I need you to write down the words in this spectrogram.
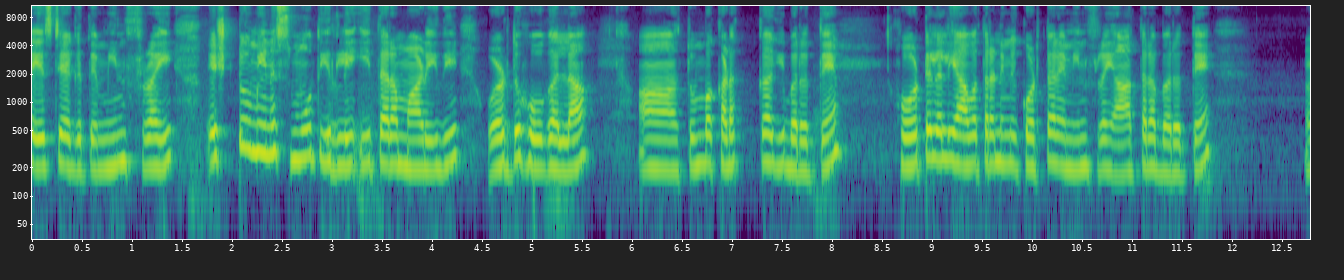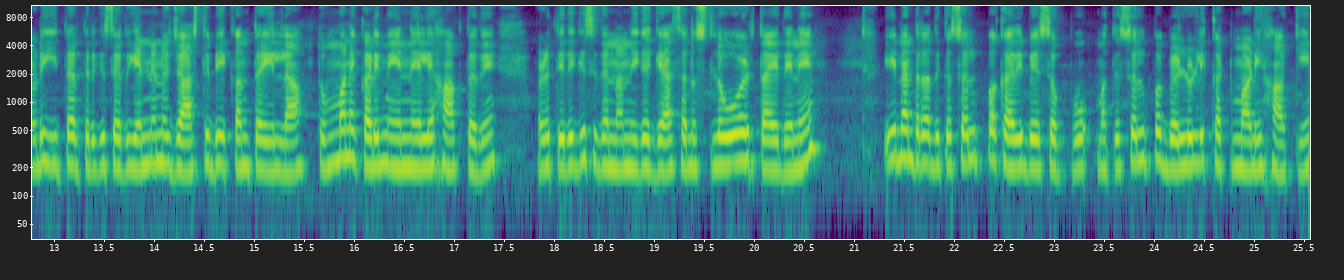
ಟೇಸ್ಟಿ ಆಗುತ್ತೆ ಮೀನು ಫ್ರೈ. ಎಷ್ಟು ಮೀನು ಸ್ಮೂತ್ ಇರಲಿ, ಈ ಥರ ಮಾಡಿದ್ದು ಒಡೆದು ಹೋಗಲ್ಲ. ತುಂಬ ಕಡಕ್ಕಾಗಿ ಬರುತ್ತೆ. ಹೋಟೆಲಲ್ಲಿ ಯಾವ ಥರ ನಿಮಗೆ ಕೊಡ್ತಾರೆ ಮೀನು ಫ್ರೈ, ಆ ಥರ ಬರುತ್ತೆ. ನೋಡಿ, ಈ ಥರ ತಿರುಗಿಸೋದು. ಎಣ್ಣೆನೂ ಜಾಸ್ತಿ ಬೇಕಂತ ಇಲ್ಲ. ತುಂಬಾ ಕಡಿಮೆ ಎಣ್ಣೆಯಲ್ಲಿ ಹಾಕ್ತದೆ. ನೋಡಿ, ತಿರುಗಿಸಿದ. ನಾನು ಈಗ ಗ್ಯಾಸನ್ನು ಸ್ಲೋ ಇಡ್ತಾ ಇದ್ದೇನೆ. ಈ ನಂತರ ಅದಕ್ಕೆ ಸ್ವಲ್ಪ ಕರಿಬೇ ಸೊಪ್ಪು ಮತ್ತು ಸ್ವಲ್ಪ ಬೆಳ್ಳುಳ್ಳಿ ಕಟ್ ಮಾಡಿ ಹಾಕಿ.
